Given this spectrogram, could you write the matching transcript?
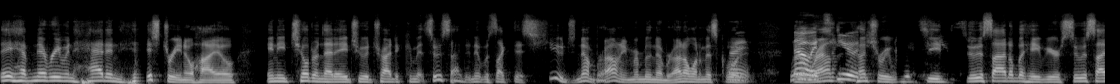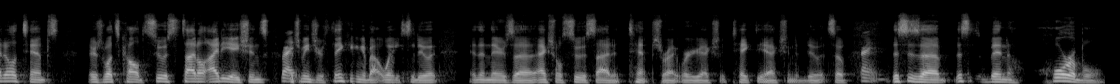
They have never even had in history in Ohio any children that age who had tried to commit suicide. And it was like this huge number. I don't even remember the number. I don't want to misquote Right. it. But No, around the huge. country, we see suicidal behavior, suicidal attempts. There's what's called suicidal ideations, Right. which means you're thinking about ways to do it, and then there's uh, actual suicide attempts, right, where you actually take the action to do it. So Right. this is a this has been horrible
